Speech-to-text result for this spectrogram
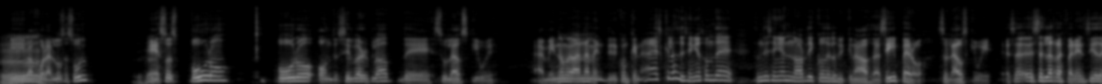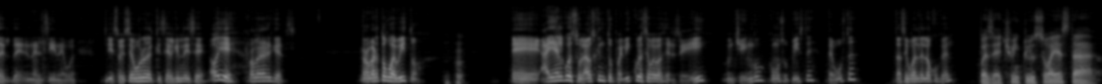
y Mm. bajo la luz azul. Eso es puro, puro on the silver glove de Zulawski, güey. A mí no me van a mentir con que, ah, es que los diseños son de, son diseños nórdicos de los vikingos. O sea, sí, pero Zulawski, güey. Esa, esa es la referencia del- de- en el cine, güey. Y estoy seguro de que si alguien le dice, oye, Robert Eggers, Roberto Huevito. Eh, ¿hay algo de Zulawski en tu película? Ese güey va a decir, sí, un chingo, ¿cómo supiste? ¿Te gusta? ¿Estás igual de loco que él? Pues de hecho, incluso hay hasta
